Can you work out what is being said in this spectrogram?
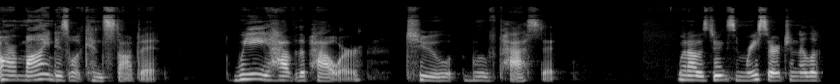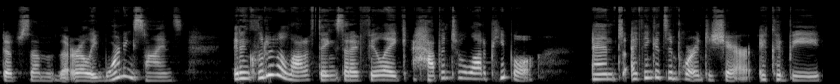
our mind is what can stop it. We have the power to move past it. When I was doing some research and I looked up some of the early warning signs, it included a lot of things that I feel like happen to a lot of people. And I think it's important to share. It could be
